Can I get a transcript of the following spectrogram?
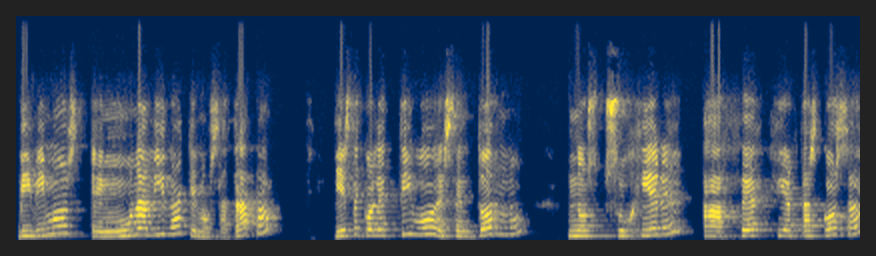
Vivimos en una vida que nos atrapa y ese colectivo, ese entorno, nos sugiere a hacer ciertas cosas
